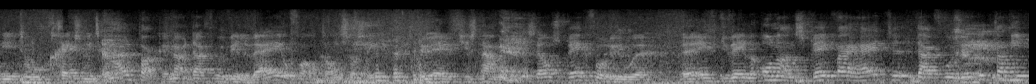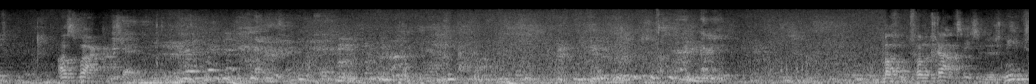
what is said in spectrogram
niet hoe gek zoiets kan uitpakken. Nou, daarvoor willen wij, of althans als ik nu eventjes namens mezelf spreek, voor uw eventuele onaanspreekbaarheid, daarvoor wil ik dan niet aansprakelijk zijn. Maar goed, van de Graats is er dus niet.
